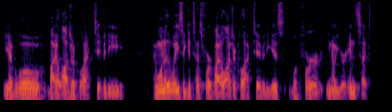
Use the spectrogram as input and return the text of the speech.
you have low biological activity. And one of the ways you could test for biological activity is look for, you know, your insect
